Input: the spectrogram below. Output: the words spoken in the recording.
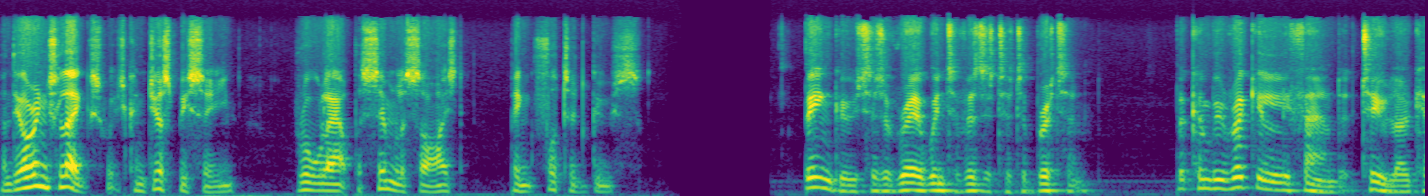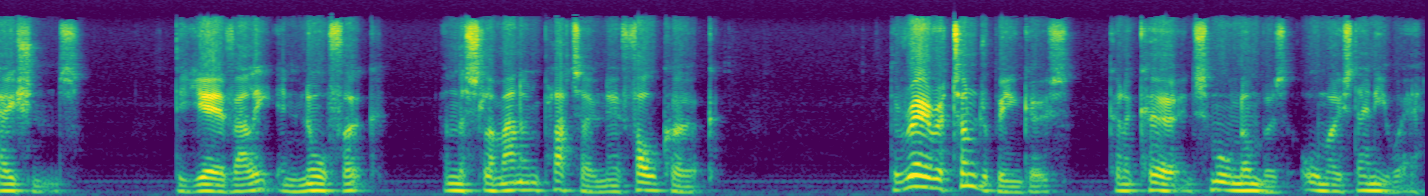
and the orange legs, which can just be seen, rule out the similar sized pink-footed goose. Bean goose is a rare winter visitor to Britain, but can be regularly found at two locations, the Yare Valley in Norfolk and the Slamanan Plateau near Falkirk. The rarer tundra bean goose can occur in small numbers almost anywhere.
